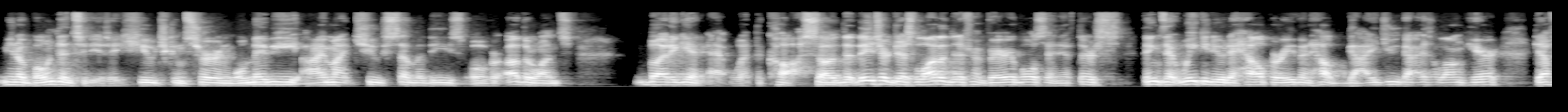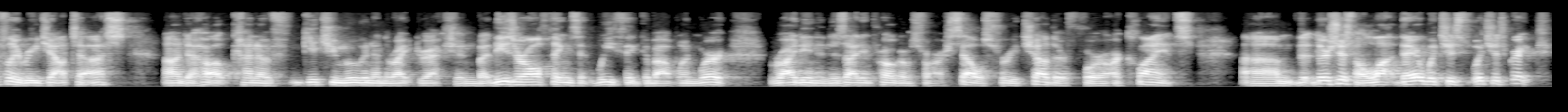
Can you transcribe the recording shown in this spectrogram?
you know, bone density is a huge concern. Well, maybe I might choose some of these over other ones but again, at what the cost. So th- these are just a lot of different variables. And if there's things that we can do to help or even help guide you guys along here, definitely reach out to us uh, to help kind of get you moving in the right direction. But these are all things that we think about when we're writing and designing programs for ourselves, for each other, for our clients. Um, th- there's just a lot there, which is which is great.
